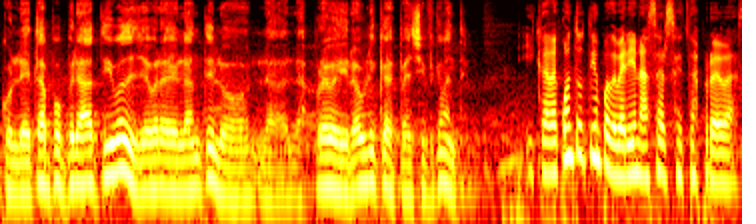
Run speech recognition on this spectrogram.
con la etapa operativa de llevar adelante las pruebas hidráulicas específicamente. ¿Y cada cuánto tiempo deberían hacerse estas pruebas?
